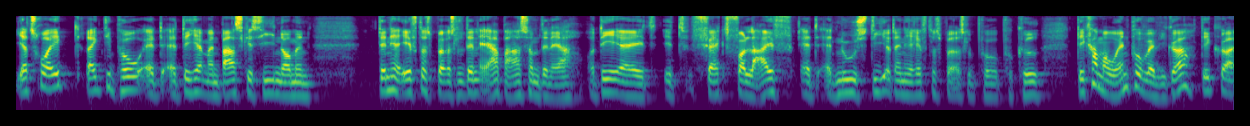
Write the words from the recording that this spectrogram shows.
Jeg tror ikke rigtig på, at, at det her, man bare skal sige, når man den her efterspørgsel, den er bare som den er, og det er et, et fact for life, at, at nu stiger den her efterspørgsel på, på kød. Det kommer jo an på, hvad vi gør. Det gør,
